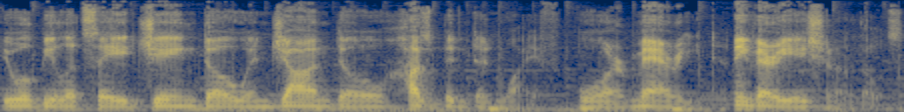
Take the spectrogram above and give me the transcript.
It will be, let's say, Jane Doe and John Doe, husband and wife, or married, any variation of those.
